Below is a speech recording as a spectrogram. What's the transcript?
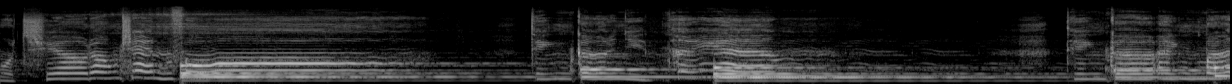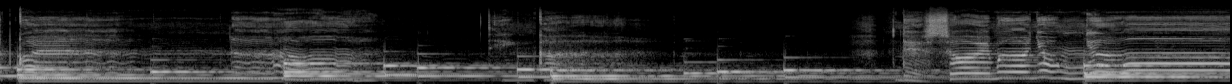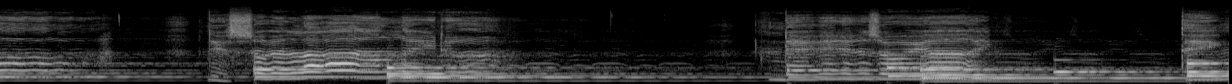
một chiều đông trên phố. Tình cờ nhìn thấy em. Tình cờ anh bắt quen tình cờ. Để rồi mưa nhung nhớ. Để rồi rồi anh. Tình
